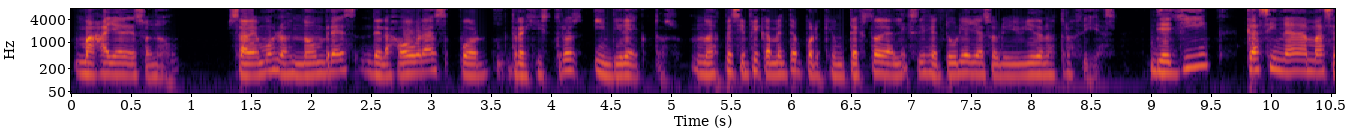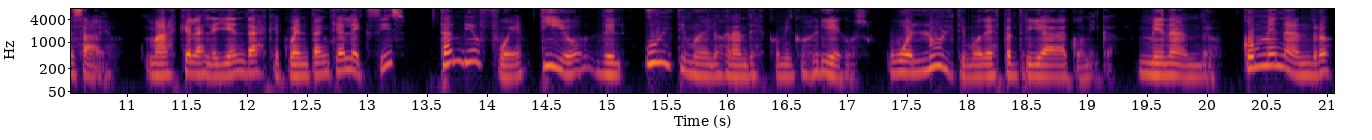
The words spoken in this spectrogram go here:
más allá de eso no. Sabemos los nombres de las obras por registros indirectos, no específicamente porque un texto de Alexis de Turia haya sobrevivido en nuestros días. De allí casi nada más se sabe más que las leyendas que cuentan que Alexis también fue tío del último de los grandes cómicos griegos, o el último de esta tríada cómica, Menandro. Con Menandro,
